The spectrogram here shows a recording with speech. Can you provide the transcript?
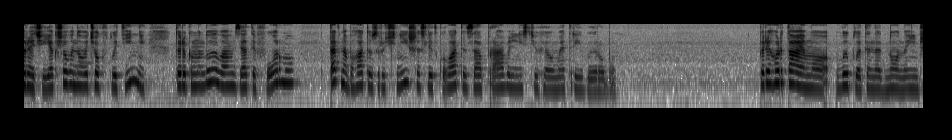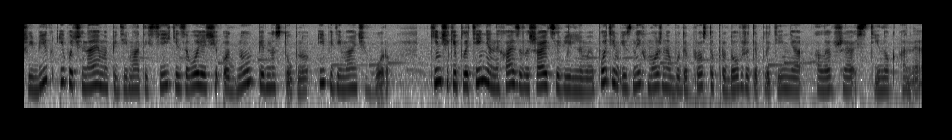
До речі, якщо ви новачок в плетінні, то рекомендую вам взяти форму, так набагато зручніше слідкувати за правильністю геометрії виробу. Перегортаємо виплетене дно на інший бік і починаємо підіймати стійки, заводячи одну під наступну і підіймаючи вгору. Кінчики плетіння нехай залишаються вільними, потім із них можна буде просто продовжити плетіння, але вже стінок, а не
